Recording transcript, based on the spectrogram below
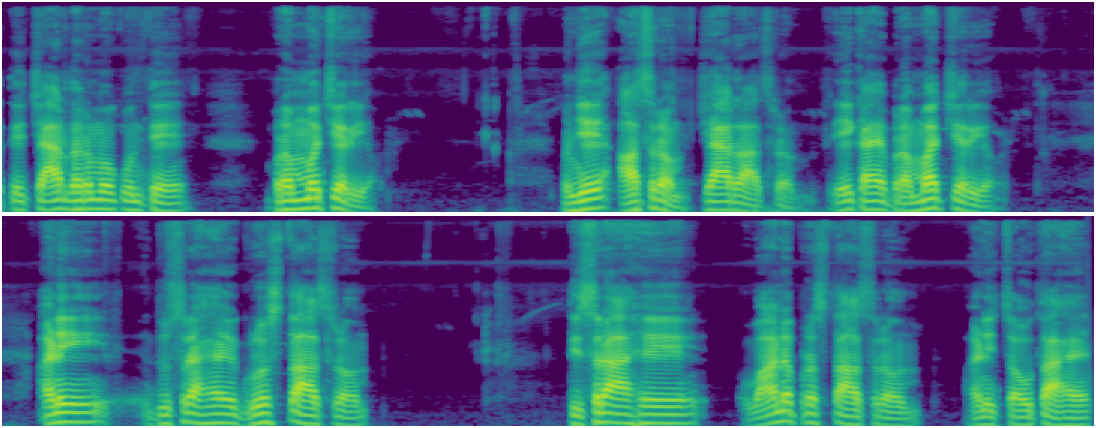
तर ते चार धर्म कोणते? ब्रह्मचर्य म्हणजे आश्रम, चार आश्रम. एक आहे ब्रह्मचर्य आणि दुसरा आहे गृहस्थ आश्रम, तिसरा आहे वानप्रस्थ आश्रम आणि चौथा आहे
